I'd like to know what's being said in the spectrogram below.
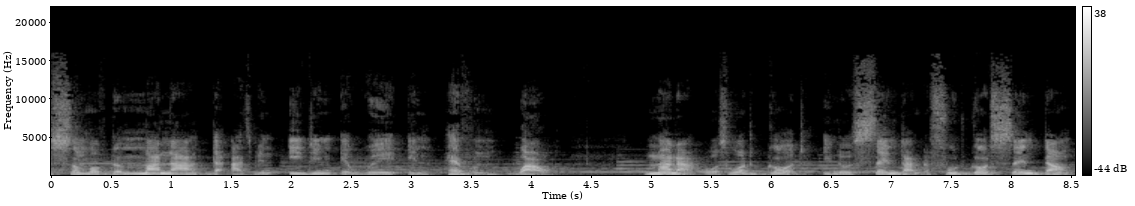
some of the manna that has been eaten away in heaven. Wow. Manna was what God, you know, sent down, the food God sent down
